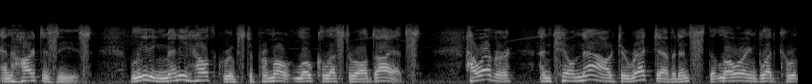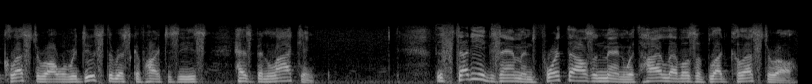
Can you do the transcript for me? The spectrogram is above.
and heart disease, leading many health groups to promote low cholesterol diets. However, until now, direct evidence that lowering blood cholesterol will reduce the risk of heart disease has been lacking. The study examined 4,000 men with high levels of blood cholesterol.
